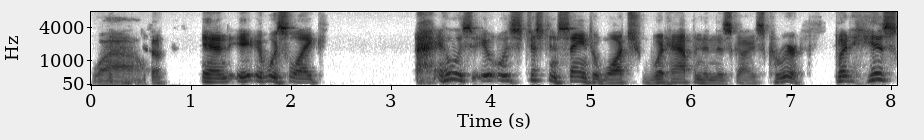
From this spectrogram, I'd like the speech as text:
wow. And, uh, and it, it was like it was it was just insane to watch what happened in this guy's career. But his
